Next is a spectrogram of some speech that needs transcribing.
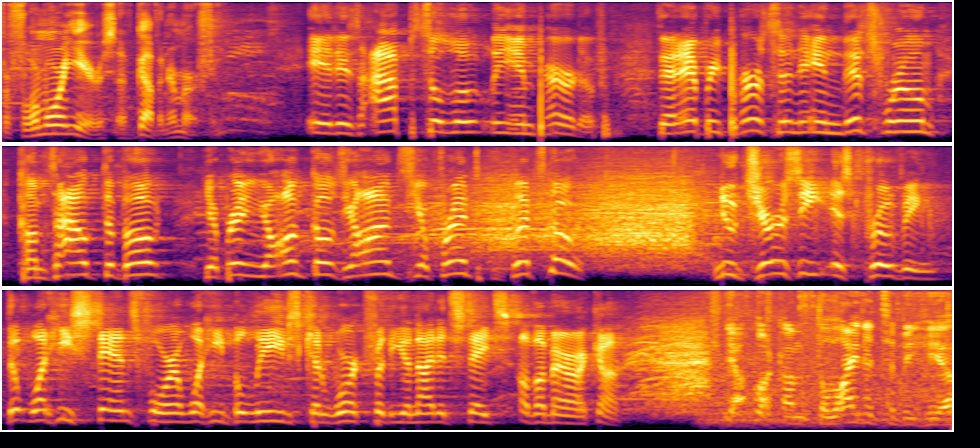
for four more years of Governor Murphy. It is absolutely imperative that every person in this room comes out to vote. You bring your uncles, your aunts, your friends. Let's do it. New Jersey is proving that what he stands for and what he believes can work for the United States of America. Yeah, look, I'm delighted to be here.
